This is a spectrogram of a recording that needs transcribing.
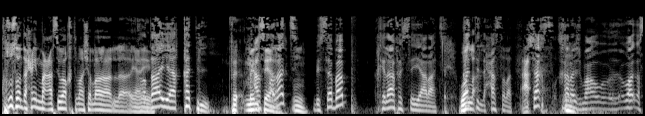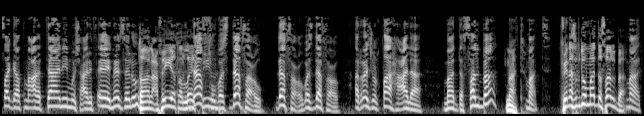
خصوصا دحين مع سواقة ما شاء الله يعني قضايا قتل. من سيارات حصلت. بسبب خلاف السيارات. والله. قتل حصلت. ع- شخص خرج مع سقط مع الثاني مش عارف إيه نزلوا. طالع فيا طليت دفعوا فيه بس دفعوا دفعوا بس دفعوا. الرجل طاح على مادة صلبة مات. مات. في ناس بدون مادة صلبة. مات.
